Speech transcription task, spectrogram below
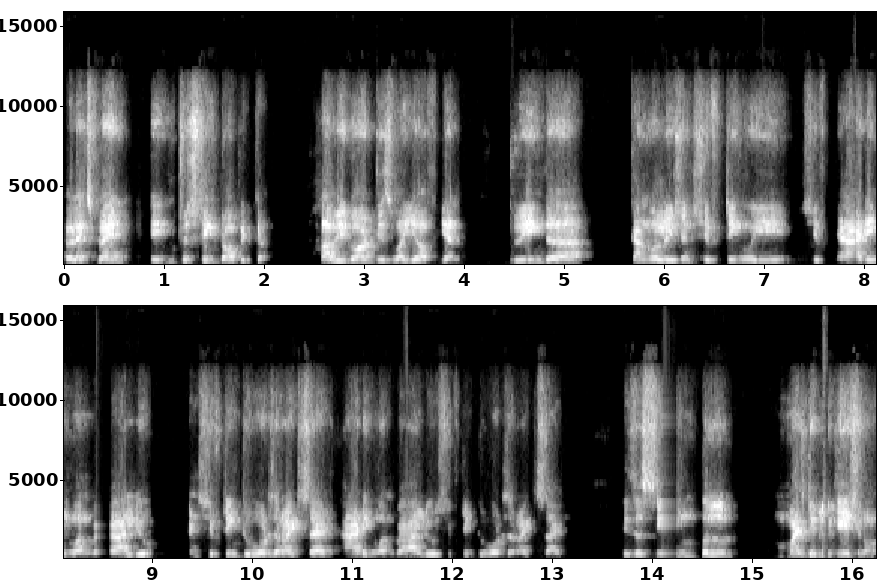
I will explain an interesting topic, how we got this y of n doing the convolution shifting, we shift adding one value and shifting towards the right side, adding one value, shifting towards the right side. Is a simple multiplication only.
